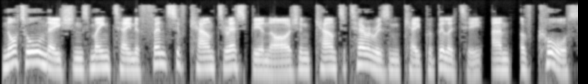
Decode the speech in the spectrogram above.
Not all nations maintain offensive counter-espionage and counterterrorism capability, and, of course,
